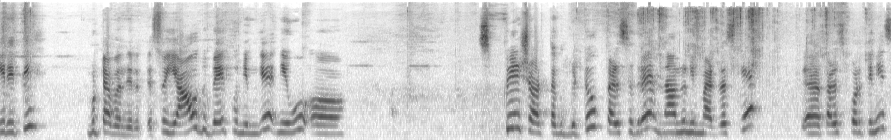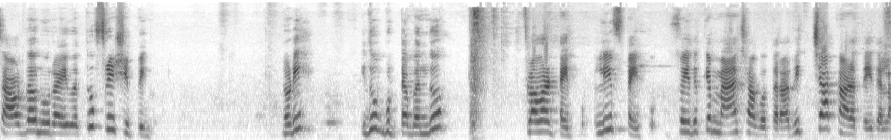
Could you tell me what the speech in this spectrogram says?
ಈ ರೀತಿ ಬುಟ್ಟ ಬಂದಿರುತ್ತೆ. ಸೊ ಯಾವ್ದು ಬೇಕು ನಿಮ್ಗೆ ನೀವು ಸ್ಕ್ರೀನ್ ಶಾಟ್ ತೆಗೆದ್ಬಿಟ್ಟು ಕಳಿಸಿದ್ರೆ ನಾನು ನಿಮ್ಮ ಅಡ್ರೆಸ್ಗೆ ಕಳಿಸ್ಕೊಡ್ತೀನಿ. ಸಾವಿರದ ನೂರ ಐವತ್ತು ಫ್ರೀ ಶಿಪ್ಪಿಂಗ್ ನೋಡಿ, ಇದು ಬುಟ್ಟ ಬಂದು flower type leaf type so ಇದಕ್ಕೆ ಮ್ಯಾಚ್ ಆಗೋ ತರ ರಿಚ್ ಆಗಿ ಕಾಣುತ್ತೆ ಇದೆಲ್ಲ.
